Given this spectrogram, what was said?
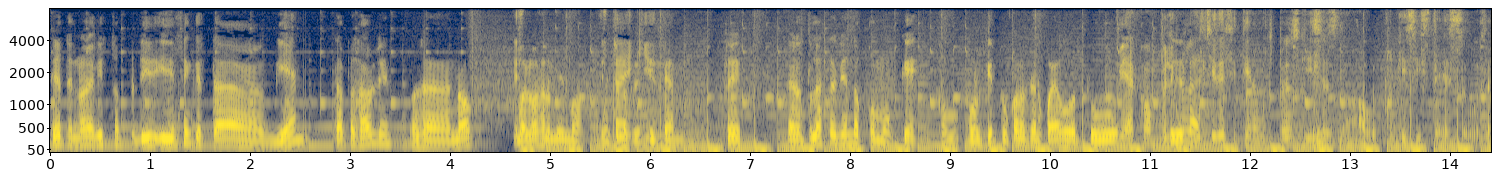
fíjate, no la he visto. Y dicen que está bien, está pasable. O sea, no, volvemos a lo mismo. Muchos lo critican. Sí. Pero tú la estás viendo como qué, como porque tú conoces el juego, tú... Mira, como película del chile sí tiene muchos pesos que dices, no, güey, ¿por qué hiciste eso? O sea,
